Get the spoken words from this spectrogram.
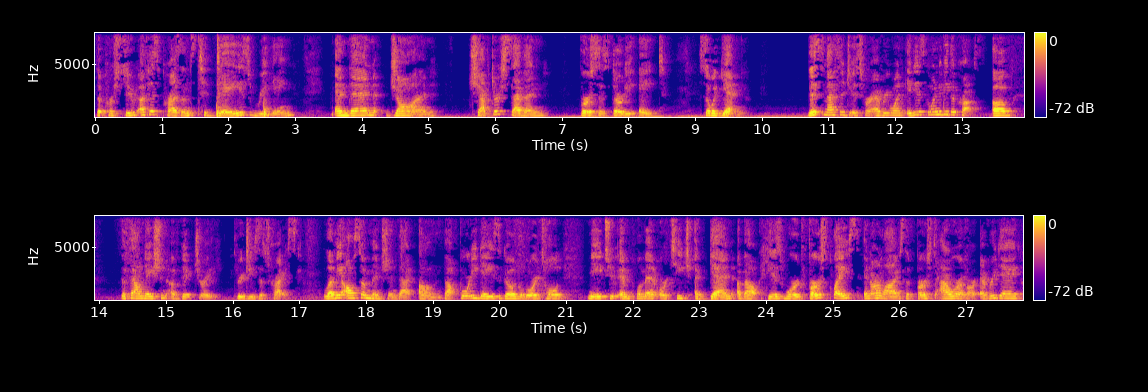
the pursuit of his presence, today's reading, and then John chapter 7 verses 38. So again, this message is for everyone. It is going to be the crux of the foundation of victory through Jesus Christ. Let me also mention that um, about 40 days ago, the Lord told me to implement or teach again about His Word first place in our lives, the first hour of our everyday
